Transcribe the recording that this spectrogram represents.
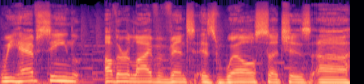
we have seen other live events as well, such as uh,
